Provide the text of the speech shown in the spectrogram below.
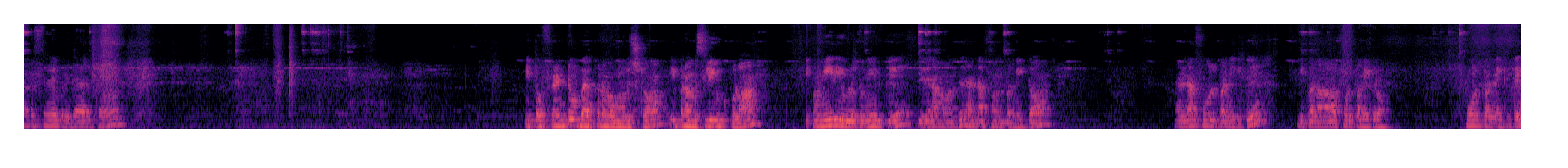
கடைசியில் இப்படி தான் இருக்கும். இப்போ ஃப்ரண்ட்டும் பேக்கும் நம்ம முடிச்சிட்டோம். இப்போ நம்ம ஸ்லீவுக்கு போகலாம் இப்போ மீதி இவ்வளோ துணி இருக்குது இதை நம்ம வந்து ரெண்டாக ஃபோல்ட் பண்ணிட்டோம். ரெண்டாக ஃபோல்ட் பண்ணிக்கிட்டு இப்போ நாலாக ஃபோல்ட் பண்ணிக்கிறோம். ஃபோல்ட் பண்ணிக்கிட்டு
